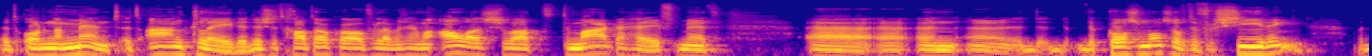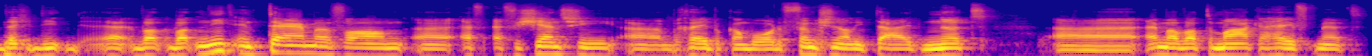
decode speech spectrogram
het ornament, het aankleden. Dus het gaat ook over, laten we zeggen, alles wat te maken heeft met uh, een, uh, de kosmos of de versiering. Dat je die, uh, wat, wat niet in termen van efficiëntie begrepen kan worden, functionaliteit, nut, maar wat te maken heeft met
